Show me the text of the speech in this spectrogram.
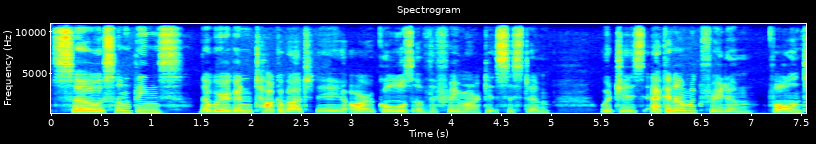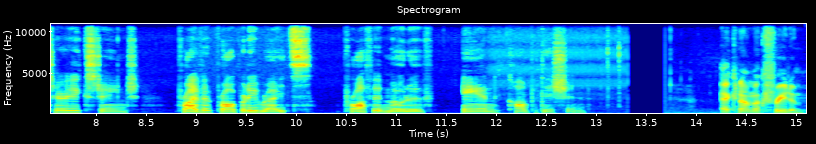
so some things that we're going to talk about today are goals of the free market system, which is economic freedom, voluntary exchange, private property rights, profit motive, and competition. Economic freedom.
